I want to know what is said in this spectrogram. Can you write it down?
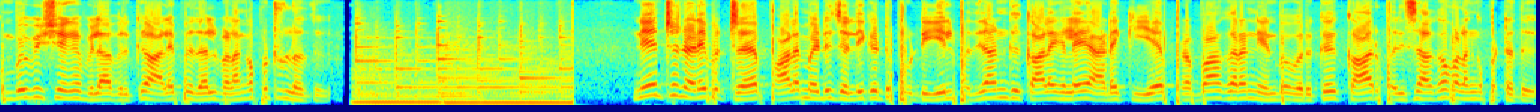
கும்பாபிஷேக விழாவிற்கு அழைப்புதல் வழங்கப்பட்டுள்ளது. நேற்று நடைபெற்ற பாலமேடு ஜல்லிக்கட்டு போட்டியில் பதினான்கு காளைகளை அடக்கிய பிரபாகரன் என்பவருக்கு கார் பரிசாக வழங்கப்பட்டது.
